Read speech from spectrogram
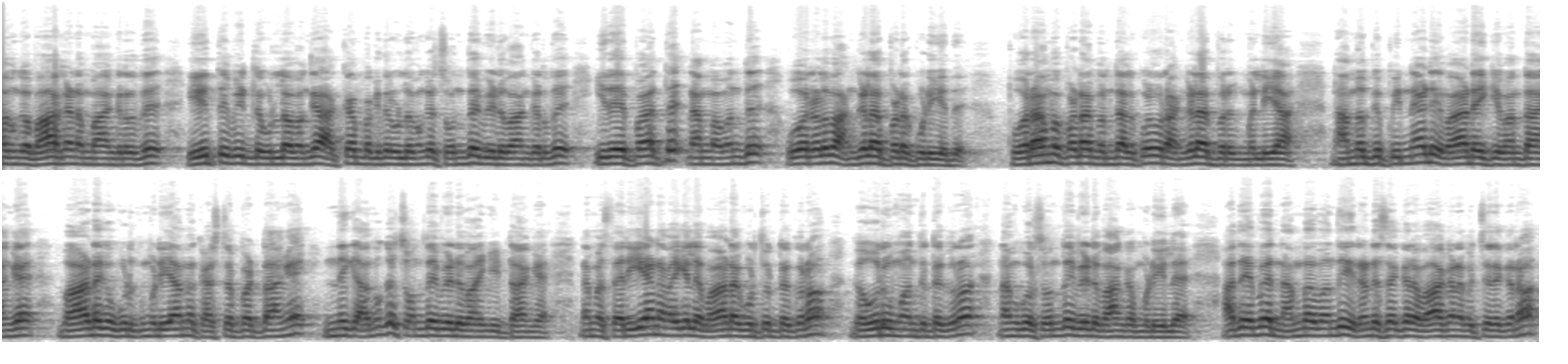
அவங்க வாகனம் வாங்குறது எதிர்த்த வீட்டில் உள்ளவங்க அக்கம் பக்கத்தில் உள்ளவங்க சொந்த வீடு வாங்குறது இதை பார்த்து நம்ம வந்து ஓரளவு அங்கலாப்படக்கூடியது. பொறாமப்படாமல் இருந்தால் கூட ஒரு அங்கலாப்பு இருக்கும் இல்லையா? நமக்கு பின்னாடி வாடகைக்கு வந்தாங்க வாடகை கொடுக்க முடியாமல் கஷ்டப்பட்டாங்க இன்றைக்கி அவங்க சொந்த வீடு வாங்கிட்டாங்க. நம்ம சரியான வகையில் வாடகை கொடுத்துட்ருக்குறோம் கௌரவம் வந்துட்டுருக்குறோம் நமக்கு ஒரு சொந்த வீடு வாங்க முடியல. அதே மாதிரி நம்ம வந்து இரண்டு சக்கர வாகனம் வச்சுருக்கிறோம்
